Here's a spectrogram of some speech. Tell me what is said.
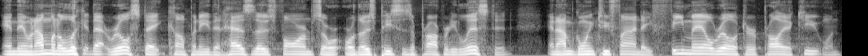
And then when I'm going to look at that real estate company that has those farms or, or those pieces of property listed, and I'm going to find a female realtor, probably a cute one.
